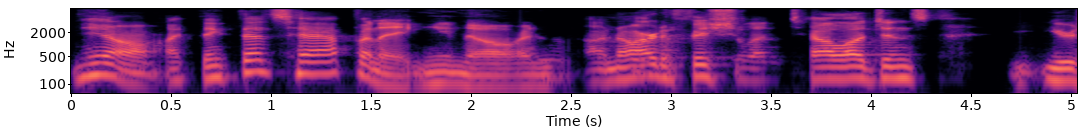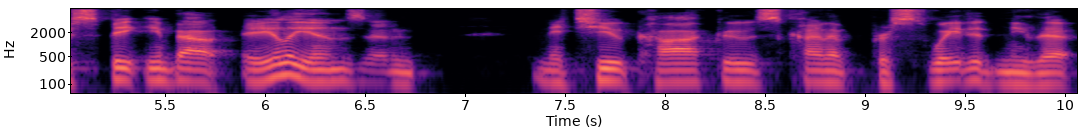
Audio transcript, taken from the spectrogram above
Yeah, I think that's happening, you know, and an artificial intelligence, you're speaking about aliens and Michio Kaku's kind of persuaded me that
